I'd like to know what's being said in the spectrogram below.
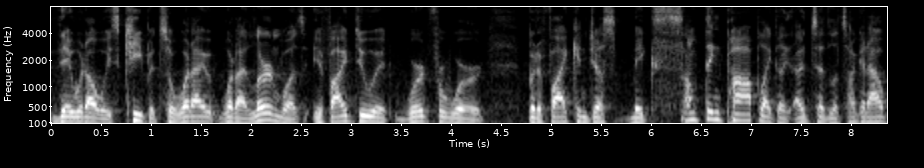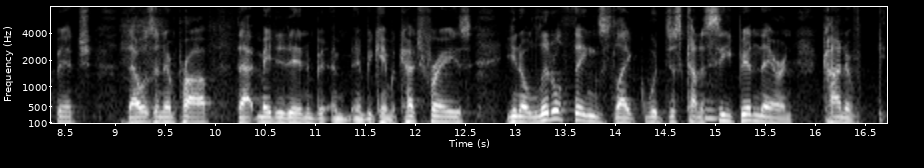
they would always keep it. So what I what I learned was if I do it word for word, But if I can just make something pop, like, like I said, let's hug it out, bitch. That was an improv. That made it in and, be- and, and became a catchphrase. You know, little things like would just kind of seep in there and kind of g-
